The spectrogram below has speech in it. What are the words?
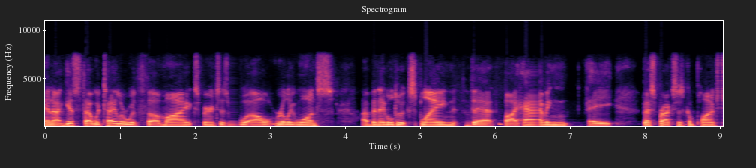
And I guess that would tailor with uh, my experience as well. Really, once I've been able to explain that by having a best practices compliance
